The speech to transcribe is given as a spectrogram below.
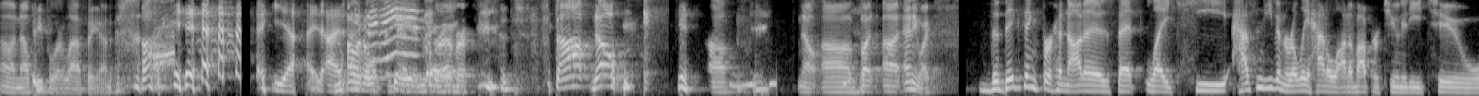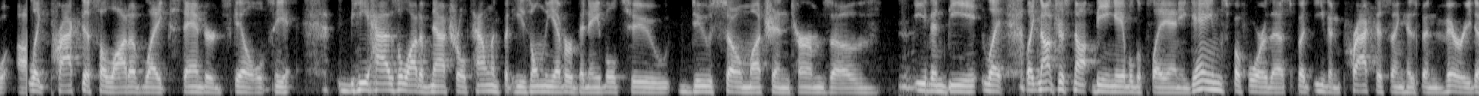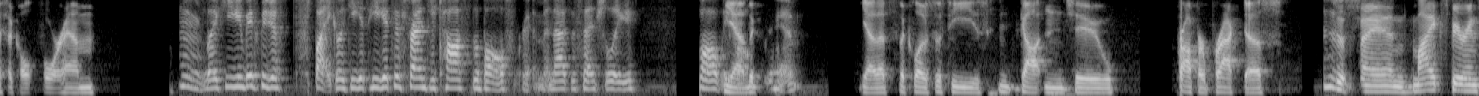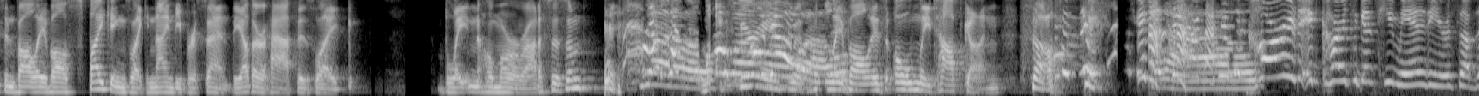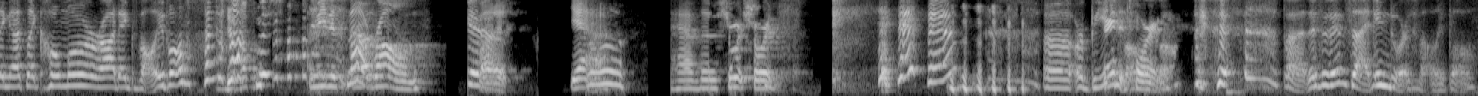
Oh, now people are laughing at it. yeah, I, I, now it'll stay in forever. Stop! No. Um, no. Uh, but uh, anyway, the big thing for Hinata is that like he hasn't even really had a lot of opportunity to uh, like practice a lot of like standard skills. He he has a lot of natural talent, but he's only ever been able to do so much in terms of even be like like not just not being able to play any games before this, but even practicing has been very difficult for him. Hmm, like he can basically just spike. Like he gets he gets his friends to toss the ball for him, and that's essentially volleyball Yeah, the- for him. Yeah, that's the closest he's gotten to proper practice. just saying, my experience in volleyball, spiking's like 90%. The other half is like blatant homoeroticism. Whoa! My experience whoa. with volleyball is only Top Gun. So, It's like, there's a card in Cards Against Humanity or something that's like homoerotic volleyball montage. I mean, it's not wrong, yeah. but yeah, I have those short shorts. uh, or beach Mandatory. volleyball. but this is inside indoors volleyball.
